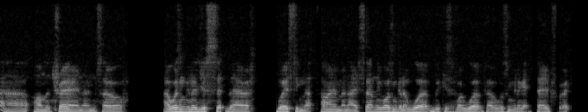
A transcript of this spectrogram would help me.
uh, on the train. And so I wasn't going to just sit there wasting that time. And I certainly wasn't going to work because if I worked, I wasn't going to get paid for it.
